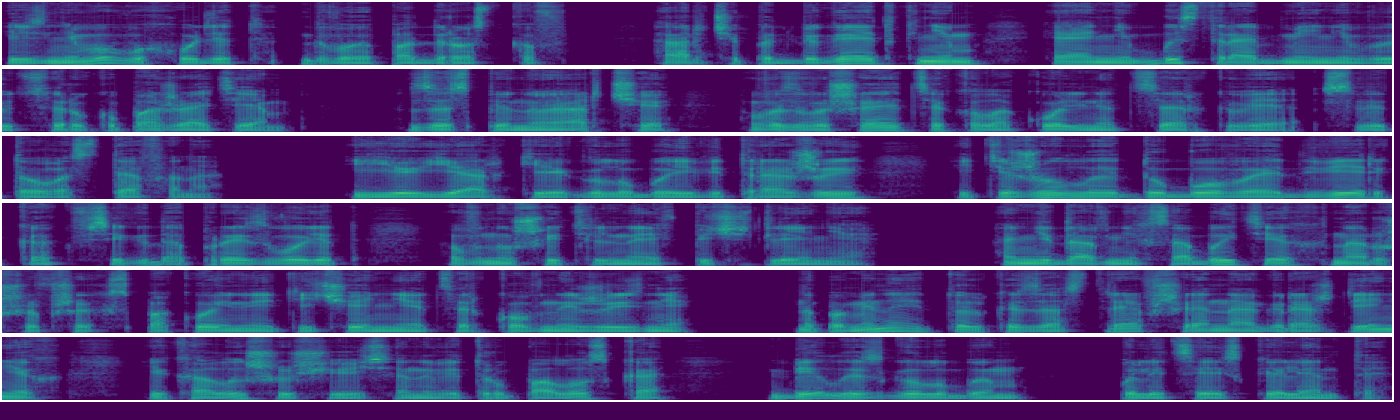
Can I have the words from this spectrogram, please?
Из него выходят двое подростков. Арчи подбегает к ним, и они быстро обмениваются рукопожатием. За спиной Арчи возвышается колокольня церкви святого Стефана. Ее яркие голубые витражи и тяжелая дубовая дверь, как всегда, производят внушительное впечатление. О недавних событиях, нарушивших спокойное течение церковной жизни, напоминает только застрявшая на ограждениях и колышущаяся на ветру полоска белой с голубым полицейской ленты.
